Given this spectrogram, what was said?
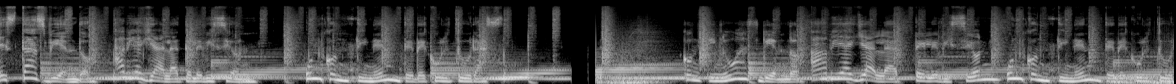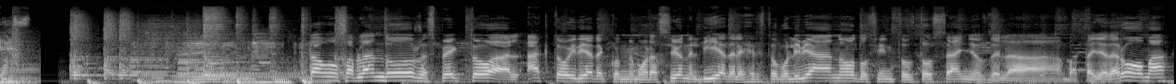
Estás viendo Avia Yala Televisión, un continente de culturas. Continúas viendo Avia Yala Televisión, un continente de culturas. Estamos hablando respecto al acto hoy día de conmemoración, el Día del Ejército Boliviano, 202 años de la Batalla de Aroma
